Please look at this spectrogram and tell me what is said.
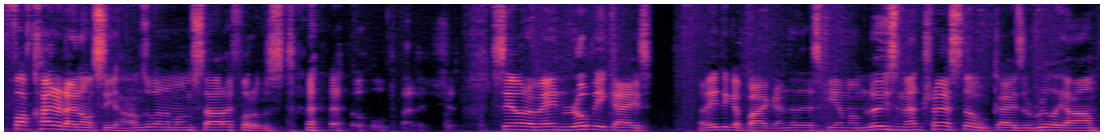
fuck, how did I not see Hanzo in amongst that? I thought it was. oh, shit. See what I mean? Ropey, guys. I need to get back into this game. I'm losing interest, though, guys. I really am.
